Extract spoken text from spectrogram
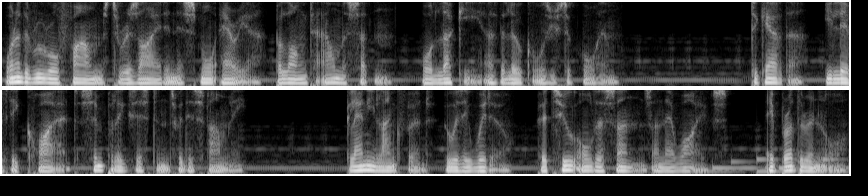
One of the rural farms to reside in this small area belonged to Alma Sutton, or Lucky as the locals used to call him. Together, he lived a quiet, simple existence with his family. Glennie Langford, who was a widow, her two older sons and their wives, a brother in law,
